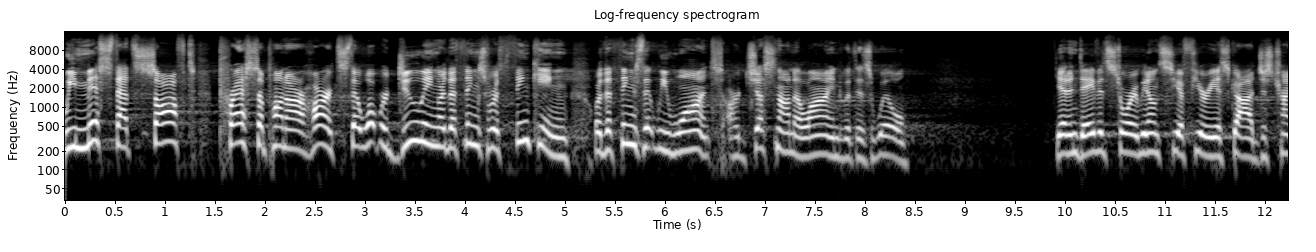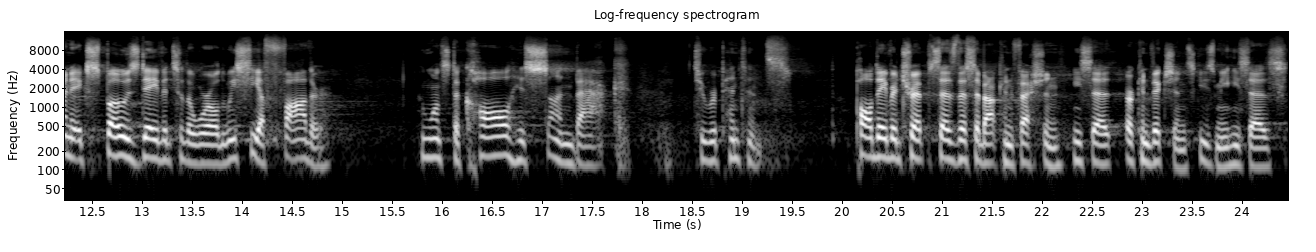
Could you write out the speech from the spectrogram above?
We miss that soft press upon our hearts that what we're doing or the things we're thinking or the things that we want are just not aligned with His will. Yet in David's story, we don't see a furious God just trying to expose David to the world. We see a father who wants to call his son back to repentance. Paul David Tripp says this about confession. He says, or conviction, excuse me. He says,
